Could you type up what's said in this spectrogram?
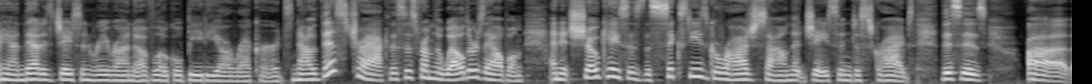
And that is Jason Rerun of local BDR Records. Now, this track, this is from the Welders album, and it showcases the 60s garage sound that Jason describes. This is uh,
